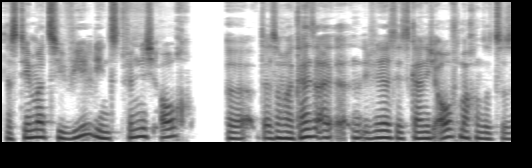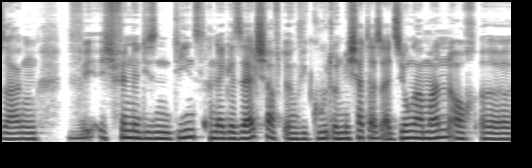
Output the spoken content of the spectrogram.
Das Thema Zivildienst finde ich auch äh, das nochmal ganz, äh, ich will das jetzt gar nicht aufmachen sozusagen. Ich finde diesen Dienst an der Gesellschaft irgendwie gut und mich hat das als junger Mann auch äh,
